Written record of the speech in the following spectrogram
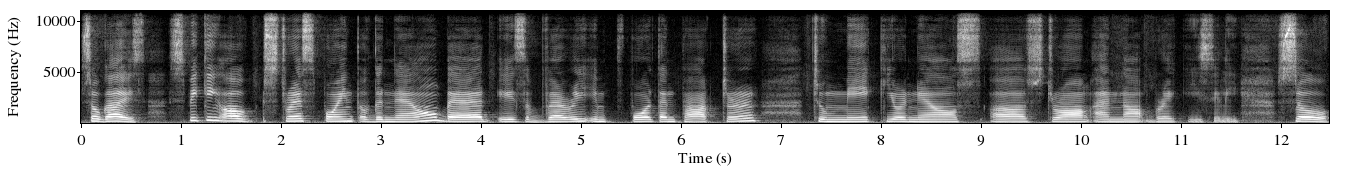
So guys speaking of stress point of the nail bed is a very important factor to make your nails uh, strong and not break easily. So,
